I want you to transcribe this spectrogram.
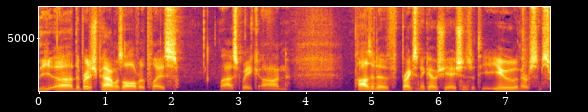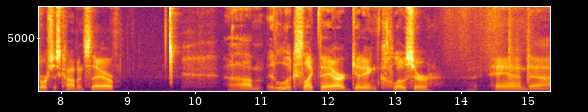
The uh, the British pound was all over the place last week on positive Brexit negotiations with the EU, and there were some sources comments there. Um, it looks like they are getting closer, and uh,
